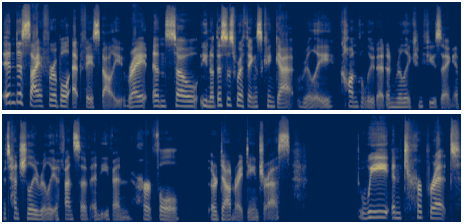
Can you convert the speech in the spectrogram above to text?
indecipherable at face value, right? And so, you know, this is where things can get really convoluted and really confusing and potentially really offensive and even hurtful or downright dangerous. We interpret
